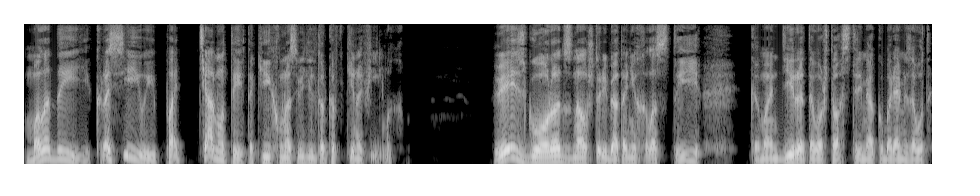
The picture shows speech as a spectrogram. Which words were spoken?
молодые, красивые, подтянутые, таких у нас видели только в кинофильмах. Весь город знал, что ребята не холостые. Командира того, что с тремя кубарями зовут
